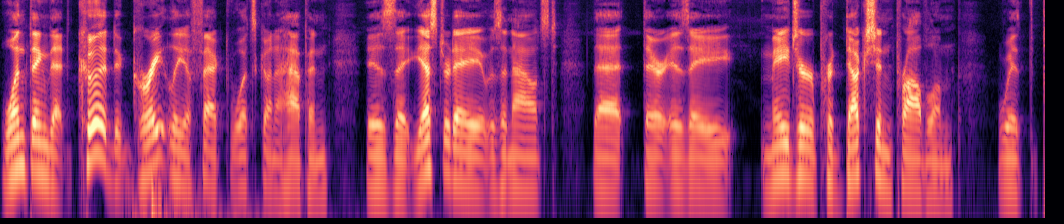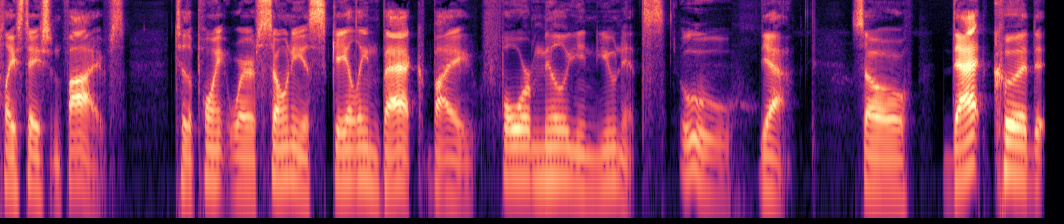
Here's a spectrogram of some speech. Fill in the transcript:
one thing that could greatly affect what's going to happen is that yesterday it was announced that there is a major production problem with PlayStation 5s to the point where Sony is scaling back by 4 million units. Ooh, Yeah. So that could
